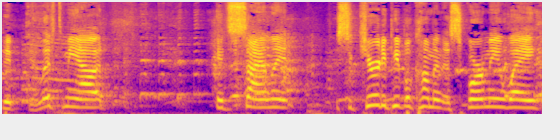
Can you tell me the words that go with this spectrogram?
They, they lift me out. It's silent. Security people come and escort me away.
